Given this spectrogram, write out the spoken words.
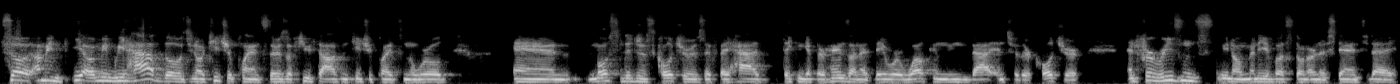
So I mean, yeah, I mean, we have those, you know, teacher plants. There's a few thousand teacher plants in the world, and most indigenous cultures, if they had, they can get their hands on it, they were welcoming that into their culture and for reasons you know many of us don't understand today.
